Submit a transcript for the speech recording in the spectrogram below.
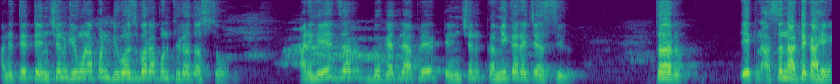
आणि ते टेन्शन घेऊन आपण दिवसभर आपण फिरत असतो. आणि हे जर डोक्यातले आपले टेन्शन कमी करायचे असतील तर एक असं नाटक आहे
